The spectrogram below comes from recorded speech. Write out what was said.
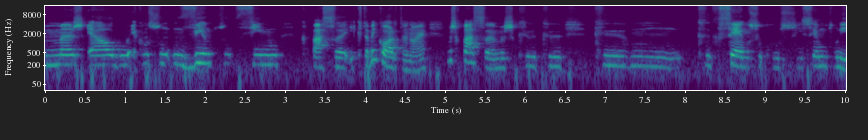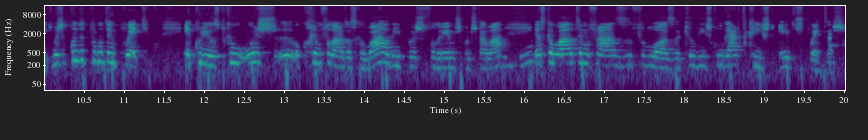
mas é algo, é como se um, um vento fino que passa e que também corta, não é? Mas que passa, mas que, que, que, hum, que, segue o seu curso. Isso é muito bonito. Mas quando eu te perguntei o poético, é curioso, porque hoje uh, ocorreu-me falar de Oscar Wilde e depois falaremos quando chegar lá. Uhum. Oscar Wilde tem uma frase fabulosa que ele diz que o lugar de Cristo é dos poetas.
